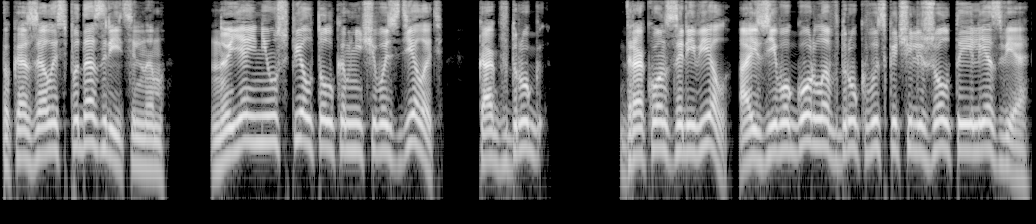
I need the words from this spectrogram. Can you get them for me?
показалось подозрительным, но я и не успел толком ничего сделать, как вдруг дракон заревел, а из его горла вдруг выскочили желтые лезвия,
